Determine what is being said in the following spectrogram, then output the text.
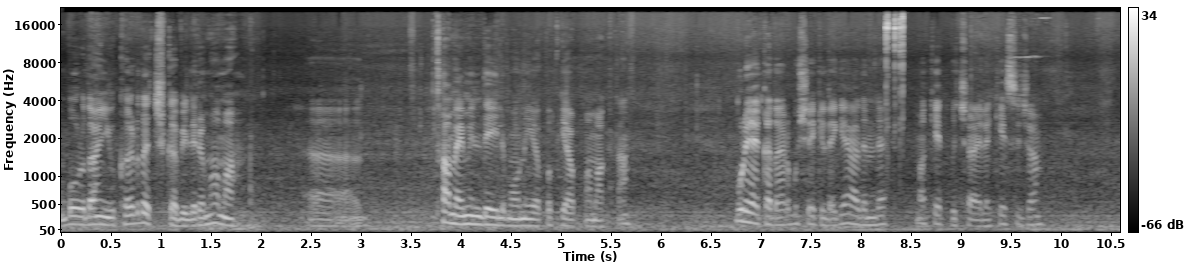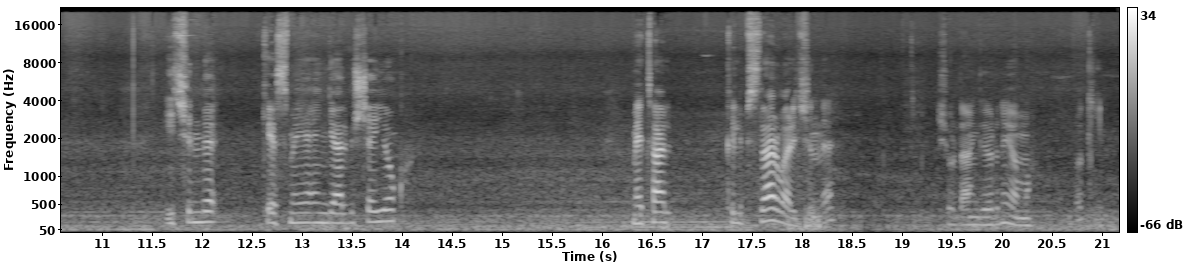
Buradan yukarı da çıkabilirim ama e, tam emin değilim onu yapıp yapmamaktan. Buraya kadar bu şekilde geldiğimde maket bıçağıyla keseceğim. İçinde kesmeye engel bir şey yok. Metal klipsler var içinde. Şuradan görünüyor mu? Bakayım.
